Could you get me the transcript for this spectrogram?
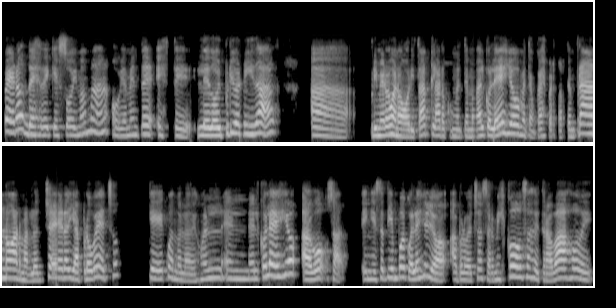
pero desde que soy mamá, obviamente este, le doy prioridad a, primero, bueno, ahorita, claro, con el tema del colegio, me tengo que despertar temprano, armar lonchera y aprovecho que cuando la dejo en, el colegio, hago, o sea, en ese tiempo de colegio yo aprovecho de hacer mis cosas, de trabajo, de,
